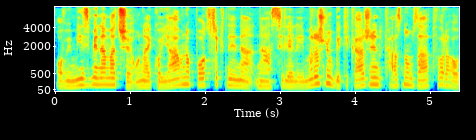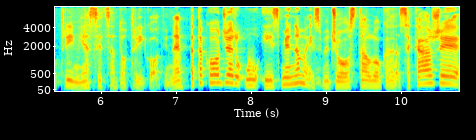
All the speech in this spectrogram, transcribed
Ovim izmjenama će onaj ko javno podstrekne na nasilje ili mržnju biti kažnjen kaznom zatvora od 3 mjeseca do 3 godine. Također, u izmjenama između ostalog se kaže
